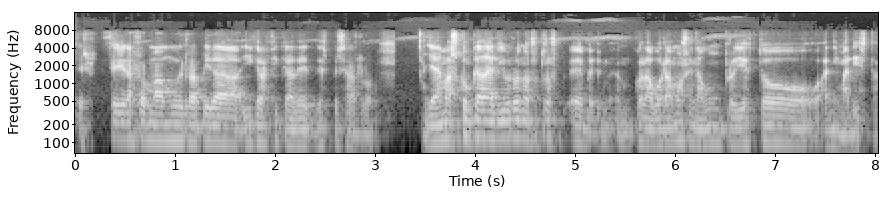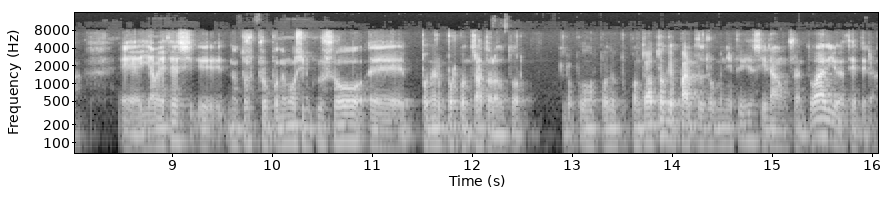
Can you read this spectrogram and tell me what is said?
Es, sería una forma muy rápida y gráfica de, expresarlo. Y además con cada libro nosotros eh, colaboramos en algún proyecto animalista. Eh, y a veces nosotros proponemos incluso poner por contrato al autor que lo podemos poner por contrato, que parte de los beneficios irán a un santuario, etcétera.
